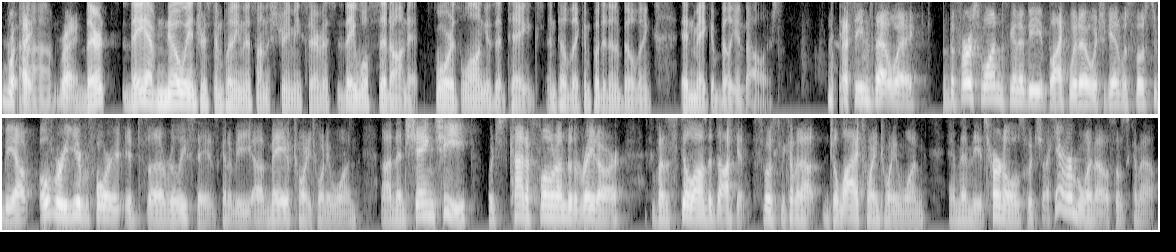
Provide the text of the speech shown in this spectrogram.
Right. Um, right. They're they have no interest in putting this on a streaming service. They will sit on it for as long as it takes until they can put it in a building and make a billion dollars. It seems that way. The first one is going to be Black Widow, which again was supposed to be out over a year before its uh, release date. It's going to be uh, May of 2021. Uh, and then Shang-Chi, which is kind of flown under the radar, but it's still on the docket. It's supposed to be coming out July 2021. And then The Eternals, which I can't remember when that was supposed to come out.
